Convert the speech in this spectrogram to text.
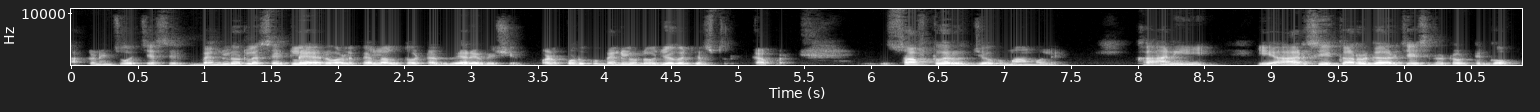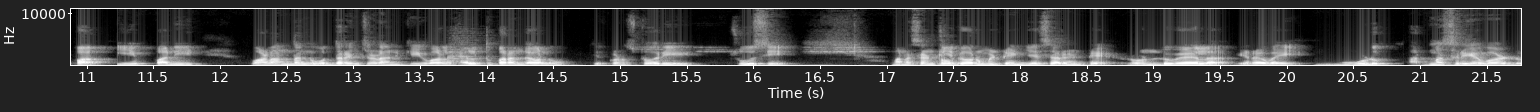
అక్కడి నుంచి వచ్చేసి బెంగళూరులో సెటిల్ అయ్యారు వాళ్ళ పిల్లలతో అది వేరే విషయం. వాళ్ళ కొడుకు బెంగళూరులో ఉద్యోగం చేస్తారు కాబట్టి. సాఫ్ట్వేర్ ఉద్యోగం మామూలే. కానీ ఈ ఆర్సీ కర్ర గారు చేసినటువంటి గొప్ప ఈ పని వాళ్ళందరినీ ఉద్ధరించడానికి వాళ్ళ హెల్త్ పరంగా వాళ్ళు ఇక్కడ స్టోరీ చూసి మన సెంట్రల్ గవర్నమెంట్ ఏం చేశారంటే రెండు వేల ఇరవై మూడు పద్మశ్రీ అవార్డు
